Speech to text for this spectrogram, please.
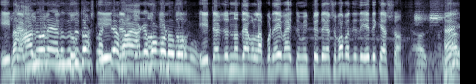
আমি জন্য এনে কিন্তু- যদি 10 লাখ টাকা এইটার পাই, আগে জন্য পকেটে কিন্তু- ভরবো। এইটার জন্য ডেভেলপ করে। এই ভাই তুমি একটু এদিকে আসো। বাবা দিদি এদিকে আসো। হ্যাঁ?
